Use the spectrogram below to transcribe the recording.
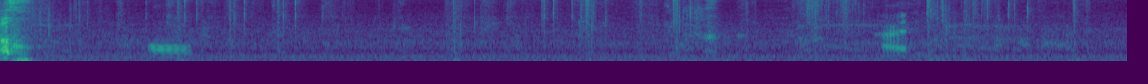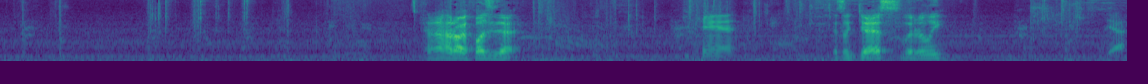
Oh! Oh. Alright. How how do I fuzzy that? You can't. It's a guess, literally? Yeah.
